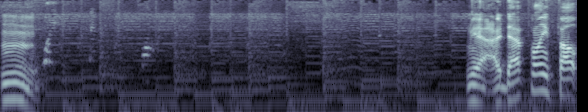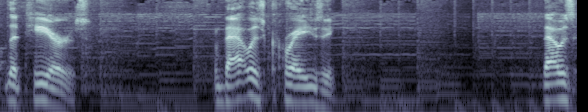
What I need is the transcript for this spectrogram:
mm. Yeah, I definitely felt the tears. That was crazy. That was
